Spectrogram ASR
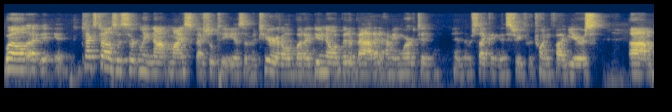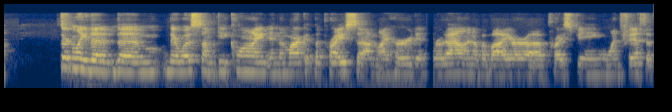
Well, uh, it, textiles is certainly not my specialty as a material, but I do know a bit about it, having worked in, in the recycling industry for 25 years. Um, certainly the the there was some decline in the market. The price um, I heard in Rhode Island of a buyer uh, price being one fifth of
